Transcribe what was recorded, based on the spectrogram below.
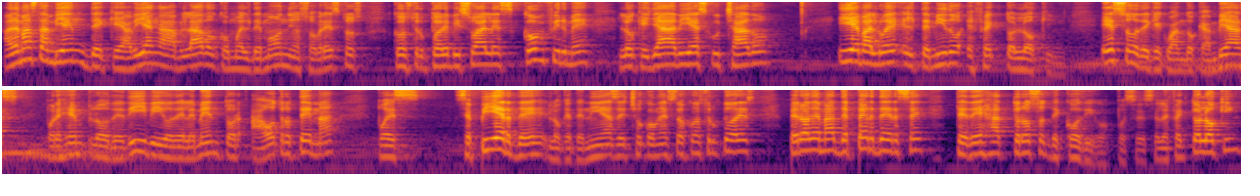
Además también de que habían hablado como el demonio sobre estos constructores visuales, confirmé lo que ya había escuchado y evalué el temido efecto locking. Eso de que cuando cambias, por ejemplo, de Divi o de Elementor a otro tema, pues se pierde lo que tenías hecho con estos constructores, pero además de perderse, te deja trozos de código. Pues es el efecto locking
